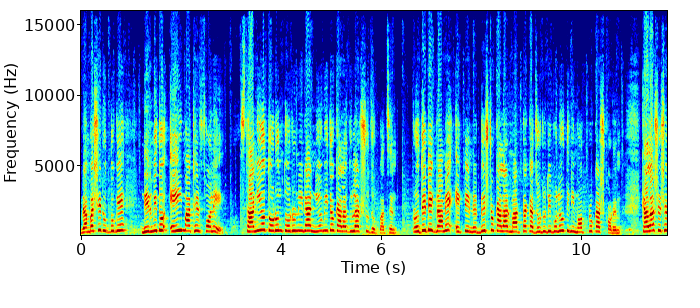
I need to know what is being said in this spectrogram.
গ্রামবাসীর উদ্যোগে নির্মিত এই মাঠের ফলে স্থানীয় তরুণ তরুণীরা নিয়মিত খেলাধুলার সুযোগ পাচ্ছেন। প্রতিটি গ্রামে একটি নির্দিষ্ট খেলার মাঠ থাকা জরুরি বলেও তিনি মত প্রকাশ করেন। খেলা শেষে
